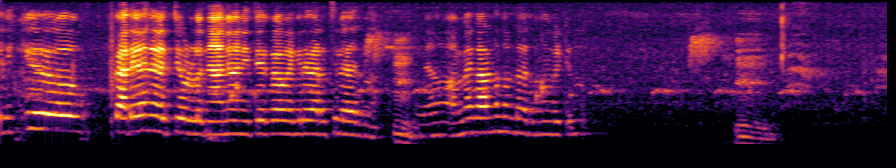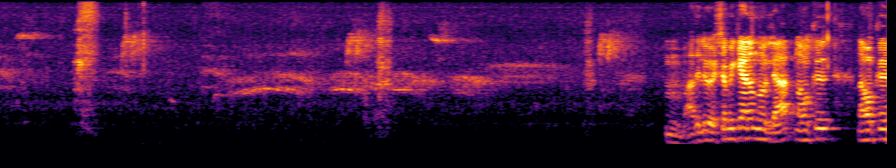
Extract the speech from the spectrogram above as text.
എനിക്ക് കരയാനേ പറ്റുള്ളൂ. ഞാനും അനിത്യൊക്കെ ഭയങ്കര കരച്ചിലായിരുന്നു. അമ്മയെ കാണുന്നുണ്ടായിരുന്നു വീട്ടിൽ നിന്ന്. അതിൽ വിഷമിക്കാനൊന്നുമില്ല. നമുക്ക് നമുക്ക്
